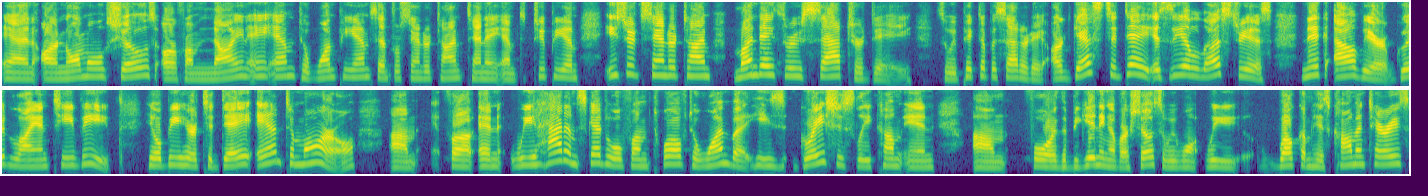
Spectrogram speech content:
and our normal shows are from 9 a.m. to 1 p.m. Central Standard Time, 10 a.m. to 2 p.m. Eastern Standard Time, Monday through Saturday. So we picked up a Saturday. Our guest today is the illustrious Nick Alvear, Good Lion TV. He'll be here today and tomorrow. Um, for, and we had him scheduled from 12 to 1, but he's graciously come in um, for the beginning of our show. So we want we welcome his commentaries.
